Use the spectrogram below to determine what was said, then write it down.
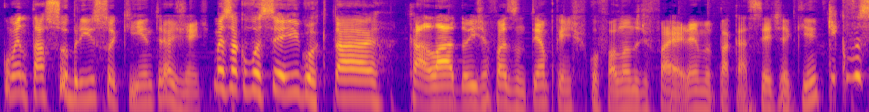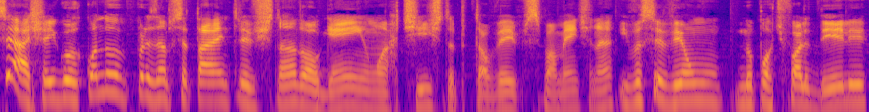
comentar sobre isso aqui entre a gente. Começar com você, Igor, que tá calado aí já faz um tempo que a gente ficou falando de Fire Emblem pra cacete aqui. O que, que você acha, Igor, quando, por exemplo, você tá entrevistando alguém, um artista, talvez, principalmente, né? E você vê um no portfólio dele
